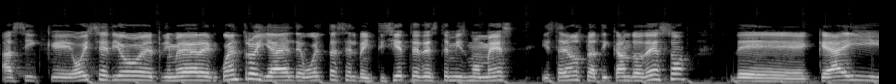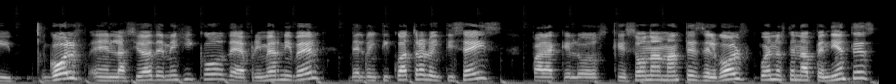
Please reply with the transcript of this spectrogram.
Así que hoy se dio el primer encuentro y ya el de vuelta es el 27 de este mismo mes y estaremos platicando de eso, de que hay golf en la Ciudad de México de primer nivel del 24 al 26 para que los que son amantes del golf, bueno, estén a pendientes,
